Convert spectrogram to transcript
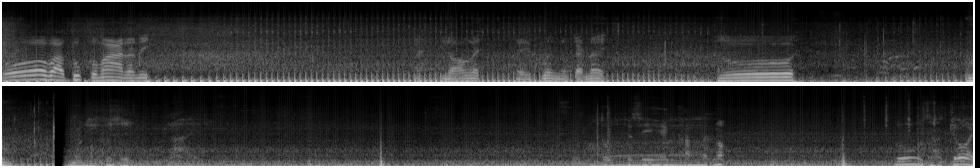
โอ้ว่าวทุกข์ก็มาแล้วนี่มาพี่น้องเลยไปเบิ่งนํกันเลยโอ้ยอืมวันนี้ก็สิหลายตกจะสีเฮงขับแล้วเนาะโอ้สาวจ้อย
